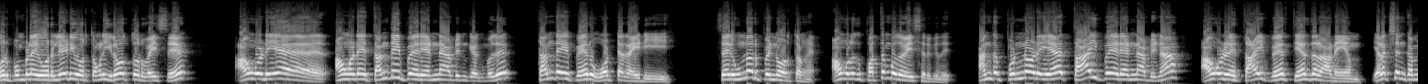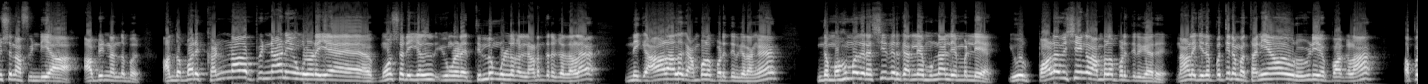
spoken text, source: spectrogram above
ஒரு பொம்பளை ஒரு லேடி ஒருத்தவங்க இருபத்தோரு வயசு. அவங்களுடைய அவங்களுடைய தந்தை பேர் என்ன அப்படின்னு கேட்கும்போது தந்தை பேர் ஓட்டர் ஐடி. சரி இன்னொரு பெண் ஒருத்தவங்க. அவங்களுக்கு பத்தொன்பது வயசு இருக்குது. அந்த பொண்ணுடைய தாய் பேர் என்ன அப்படின்னா அவங்களுடைய தாய் பேர் தேர்தல் ஆணையம் எலெக்ஷன் கமிஷன் ஆஃப் இந்தியா அப்படின்னு அந்த அந்த மாதிரி கண்ணா பின்னாடி இவங்களுடைய மோசடிகள் இவங்களுடைய தில்லுமுள்ளுகள் நடந்திருக்கிறதால இன்னைக்கு ஆளாளுக்கு அம்பலப்படுத்திருக்கிறாங்க இந்த முகமது ரஷீத் இருக்கார் இல்லையா முன்னாள் எம்எல்ஏ? இவர் பல விஷயங்கள் அம்பலப்படுத்திருக்காரு நாளைக்கு இதை பத்தி நம்ம தனியாக ஒரு வீடியோ பார்க்கலாம். அப்ப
